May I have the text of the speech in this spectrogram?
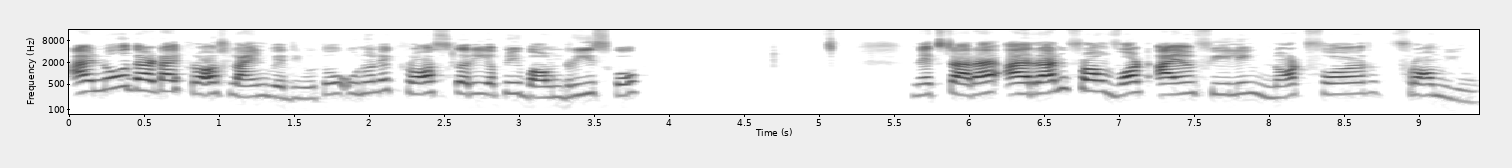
I know that I cross line with you तो उन्होंने क्रॉस करी अपनी बाउंड्रीज को। नेक्स्ट आ रहा है I run from what I am feeling not for from you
